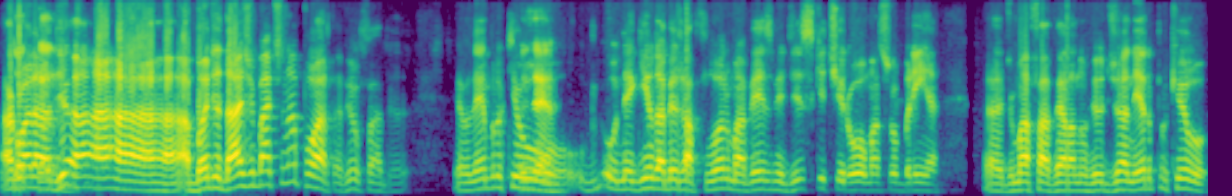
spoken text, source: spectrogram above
Agora, a, a, a, bandidagem bate na porta, viu, Fábio? Eu lembro que o, é. o, neguinho da Beija-Flor uma vez me disse que tirou uma sobrinha uh, de uma favela no Rio de Janeiro porque o,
